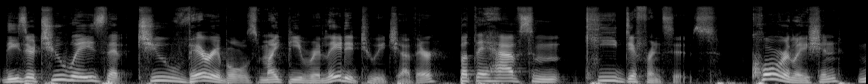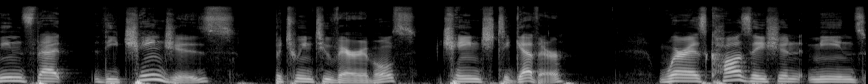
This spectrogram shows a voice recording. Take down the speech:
These are two ways that two variables might be related to each other, but they have some key differences. Correlation means that the changes between two variables change together, whereas causation means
